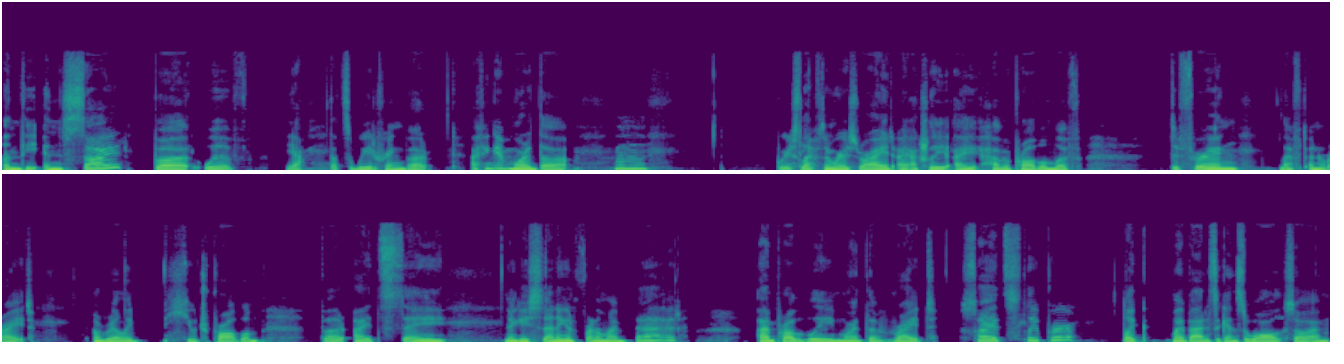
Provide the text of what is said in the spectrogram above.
on the inside, but with yeah, that's a weird thing, but I think I'm more the hmm, where's left and where's right. I actually I have a problem with differing left and right. A really huge problem. But I'd say okay, standing in front of my bed, I'm probably more the right side sleeper. Like my bed is against the wall, so I'm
